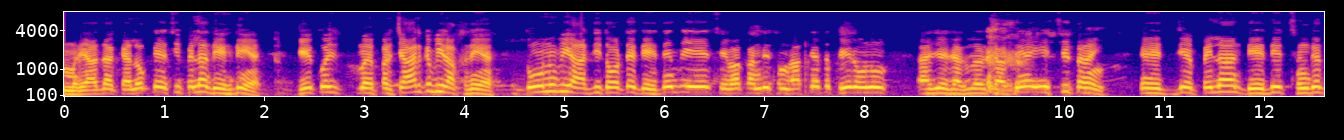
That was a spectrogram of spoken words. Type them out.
ਮਰਿਆਦਾ ਕਹਿ ਲਓ ਕਿ ਅਸੀਂ ਪਹਿਲਾਂ ਦੇਖਦੇ ਹਾਂ। ਜੇ ਕੋਈ ਪ੍ਰਚਾਰਕ ਵੀ ਰੱਖਦੇ ਆ ਤਾਂ ਉਹਨੂੰ ਵੀ ਆਰਜੀ ਤੌਰ ਤੇ ਦੇਖਦੇ ਹਾਂ ਵੀ ਇਹ ਸੇਵਾ ਕਰਨ ਦੇ ਸਮਰੱਥ ਹੈ ਤਾਂ ਫਿਰ ਉਹਨੂੰ ਐਜ ਰੈਗੂਲਰ ਕਰਦੇ ਆ ਇਸੇ ਤਰ੍ਹਾਂ ਹੀ ਜੇ ਪਹਿਲਾਂ ਦੇਖਦੇ ਸੰਗਤ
